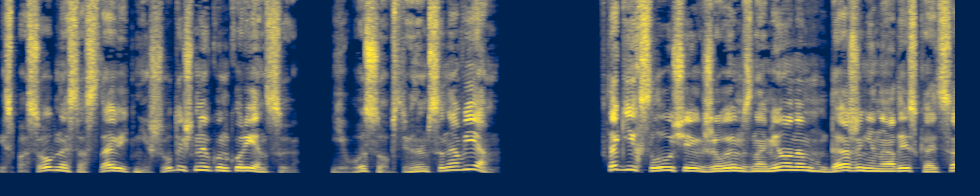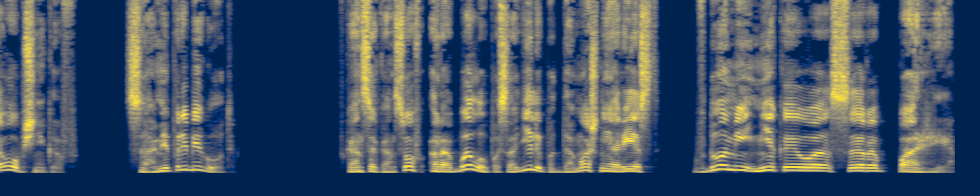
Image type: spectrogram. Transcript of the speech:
и способная составить нешуточную конкуренцию его собственным сыновьям. В таких случаях живым знаменам даже не надо искать сообщников. Сами прибегут. В конце концов, Арабеллу посадили под домашний арест в доме некоего сэра Парри,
